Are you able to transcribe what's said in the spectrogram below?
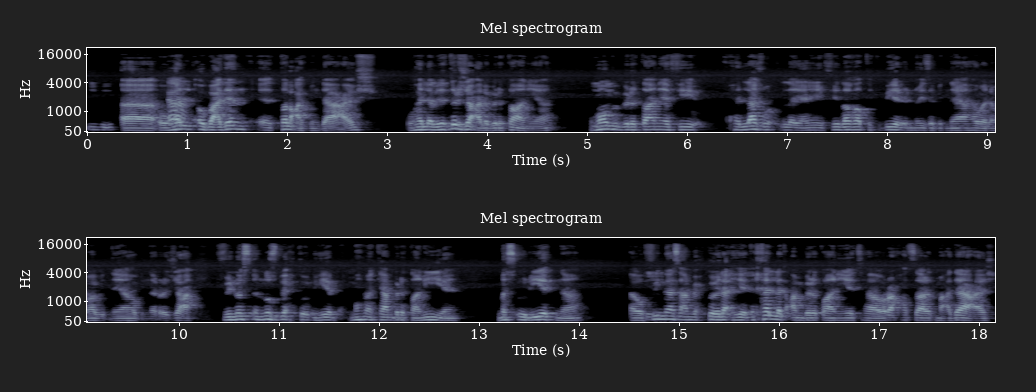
مهم. آه وهل وبعدين طلعت من داعش وهلأ بدها ترجع على بريطانيا. وهون ببريطانيا في يعني في لغط كبير إنه إذا بدنا إياها ولا ما بدنا إياها وبدنا نرجعها. في نص النص بيحكوا إنه هي مهما كان بريطانية مسؤوليتنا أو في ناس عم بيحكوا لأ هي تخلت عن بريطانيتها وراحت صارت مع داعش.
